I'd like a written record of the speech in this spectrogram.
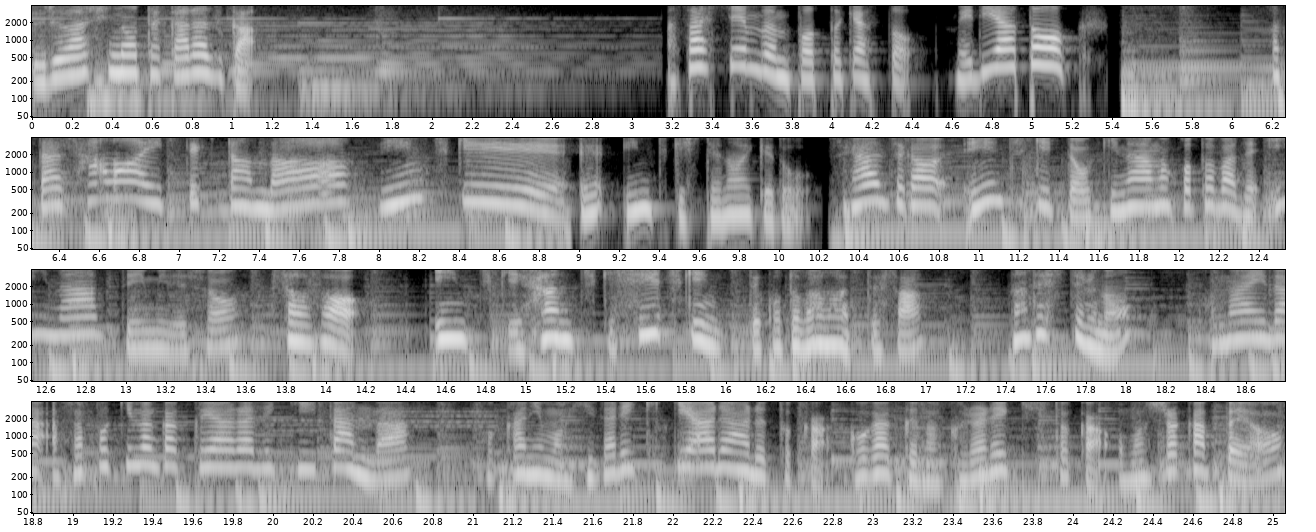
麗しの宝塚朝日新聞ポッドキャストメディアトーク私ハワイ行ってきたんだインチキえ、インチキしてないけど。違う違うインチキって沖縄の言葉でいいなって意味でしょ？そうそう。インチキ、ハンチキ、シーチキンって言葉もあってさ。なんで知ってるの？こないだ朝ポキの楽屋裏で聞いたんだ。他にも左利きあるあるとか語学の黒歴史とか面白かったよ。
